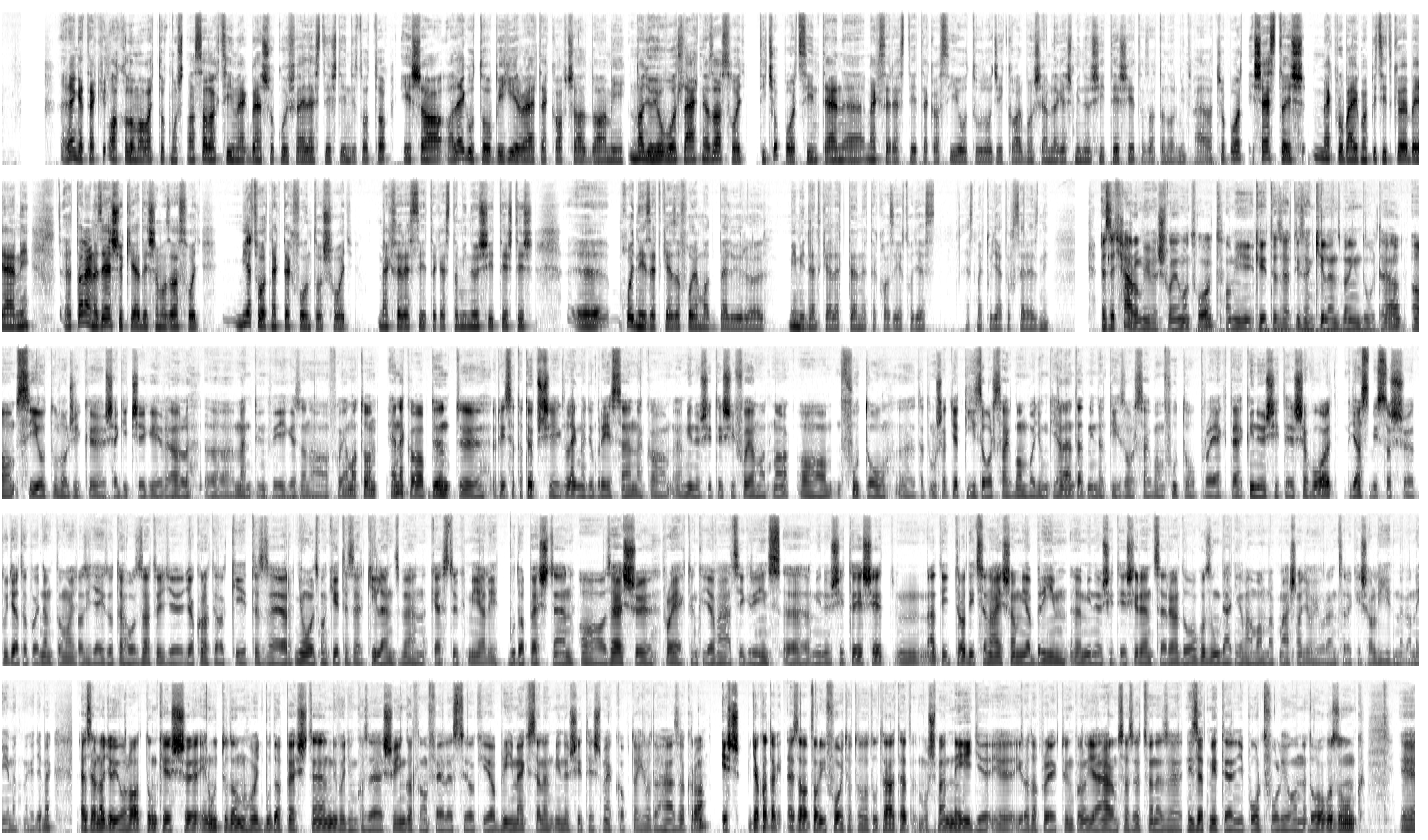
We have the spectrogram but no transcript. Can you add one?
Rengeteg alkalommal vagytok most a szalag címekben, sok új fejlesztést indítottok, és a, a legutóbbi hír veletek kapcsolatban, ami nagyon jó volt látni, az az, hogy ti csoportszinten megszereztétek a CO2 Logic karbonsemleges minősítését, az Atanor, mint vállalatcsoport, és ezt is megpróbáljuk majd picit körbejárni. Talán az első kérdésem az az, hogy miért volt nektek fontos, hogy megszereztétek ezt a minősítést, és hogy nézett ki ez a folyamat belülről? Mi mindent kellett tennetek azért, hogy ezt, ezt meg tudjátok szerezni? Ez egy három éves folyamat volt, ami 2019-ben indult el. A CO2 Logic segítségével mentünk végig ezen a folyamaton. Ennek a döntő része, a többség, legnagyobb része ennek a minősítési folyamatnak a futó, tehát most ugye tíz országban vagyunk jelen, tehát mind a tíz országban futó projektek minősítése volt. Ugye azt biztos tudjátok, vagy nem tudom, hogy az így eljutott el hozzá, hogy gyakorlatilag 2008-ban, 2009-ben kezdtük mi el itt Budapesten az első projektünk, ugye a Váci Greens minősítését. Mm, hát így tradicionálisan mi a BREEAM minősítési rendszerrel dolgozunk, de hát nyilván vannak más nagyon jó rendszerek is, a LEED, meg a német, meg egyebek. Ezzel nagyon jól haladtunk, és én úgy tudom, hogy Budapesten mi vagyunk az első ingatlanfejlesztő, aki a BREEAM Excellent minősítést megkapta irodaházakra, és gyakorlatilag ez a tori folytatódott utána, tehát most már négy irodaprojektünk van, ugye 350 ezer nézetméternyi portfólión dolgozunk, dolgozunk,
